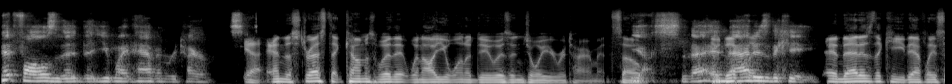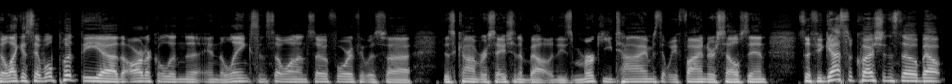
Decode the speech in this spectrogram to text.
pitfalls that, that you might have in retirement yeah, and the stress that comes with it when all you want to do is enjoy your retirement. So yes, that and that is the key. And that is the key, definitely. So, like I said, we'll put the uh, the article in the in the links and so on and so forth. It was uh, this conversation about these murky times that we find ourselves in. So, if you got some questions though about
